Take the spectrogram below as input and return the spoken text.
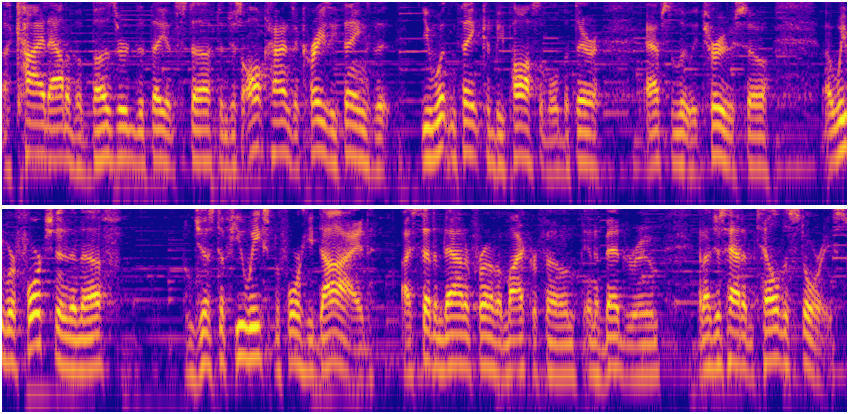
a kite out of a buzzard that they had stuffed and just all kinds of crazy things that you wouldn't think could be possible, but they're absolutely true. So uh, we were fortunate enough just a few weeks before he died, I set him down in front of a microphone in a bedroom and I just had him tell the stories.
